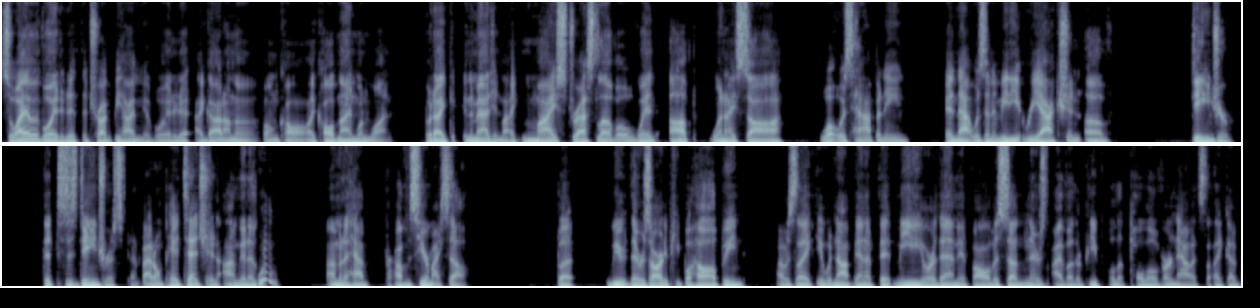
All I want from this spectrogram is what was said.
So I avoided it. The truck behind me avoided it. I got on the phone call. I called 911. But I can imagine like my stress level went up when I saw what was happening. And that was an immediate reaction of danger. This is dangerous. If I don't pay attention, I'm going to, I'm going to have problems here myself. But we, there was already people helping. I was like, it would not benefit me or them if all of a sudden there's five other people that pull over. Now it's like a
